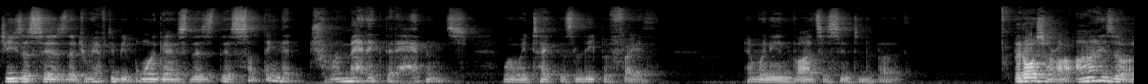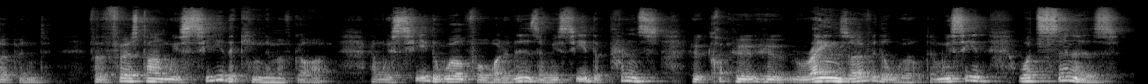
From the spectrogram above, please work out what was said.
Jesus says that we have to be born again. So there's, there's something that dramatic that happens when we take this leap of faith and when He invites us into the boat. But also our eyes are opened for the first time, we see the kingdom of God and we see the world for what it is and we see the prince who, who, who reigns over the world and we see what sin is,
